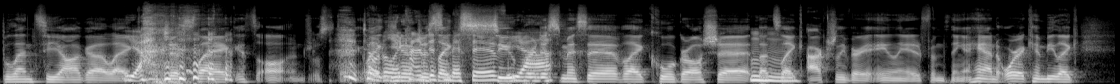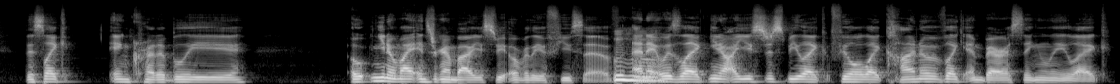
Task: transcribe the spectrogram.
Balenciaga, like Yeah. just like it's all interesting. Totally, kind of just dismissive, like super yeah. dismissive, like cool girl shit that's mm-hmm. like actually very alienated from the thing at hand. Or it can be like this like incredibly oh, you know, my Instagram bio used to be overly effusive. And it mm-hmm. was like, you know, I used to just be like, feel like kind of like embarrassingly like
